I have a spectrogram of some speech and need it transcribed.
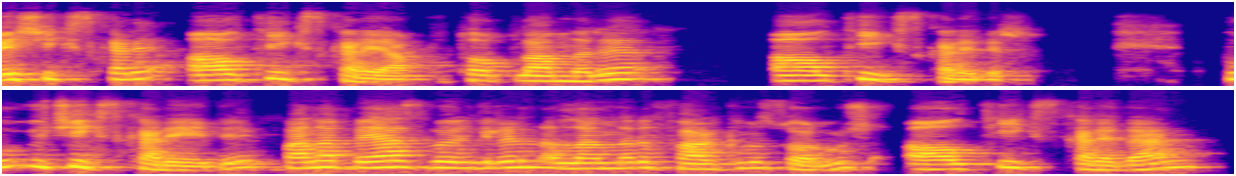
5x kare, 6x kare yaptı. Toplamları 6x karedir. Bu 3x kareydi. Bana beyaz bölgelerin alanları farkını sormuş. 6x kareden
